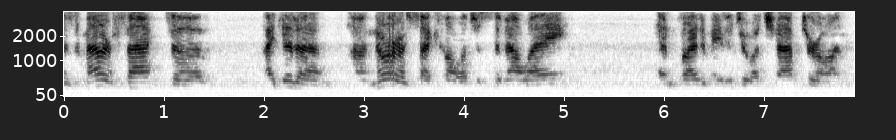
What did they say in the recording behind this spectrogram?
as a matter of fact, uh, I did a, a neuropsychologist in LA invited me to do a chapter on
